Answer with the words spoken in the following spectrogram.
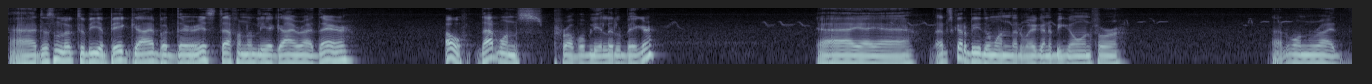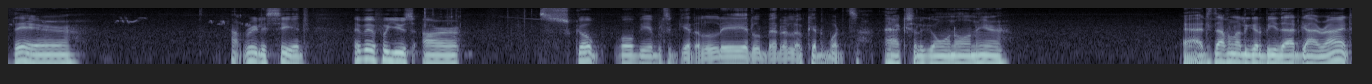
Uh, doesn't look to be a big guy, but there is definitely a guy right there. Oh, that one's probably a little bigger. Yeah, yeah, yeah. That's gotta be the one that we're gonna be going for. That one right there. Can't really see it. Maybe if we use our scope, we'll be able to get a little better look at what's actually going on here. Yeah, it's definitely gonna be that guy, right?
